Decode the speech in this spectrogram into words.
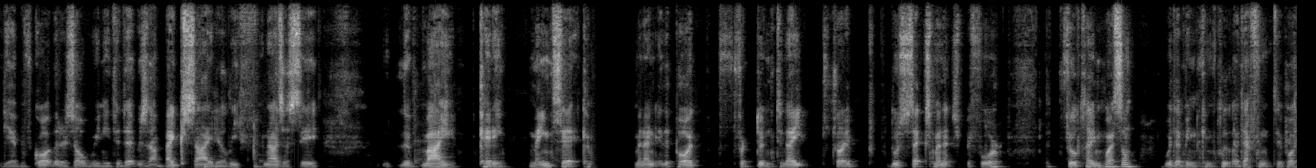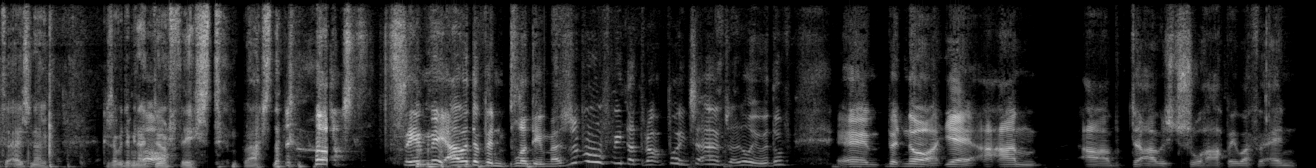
yeah, we've got the result we needed. It was a big sigh of relief. And as I say, the my kind of mindset coming into the pod for doing tonight, sorry, those six minutes before the full time whistle would have been completely different to what it is now because I would have been a oh. door faced bastard. Same mate, I would have been bloody miserable if we'd have dropped points at Abs. I really would have. Um, but no, yeah, I, I'm. I, I was so happy with it, and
